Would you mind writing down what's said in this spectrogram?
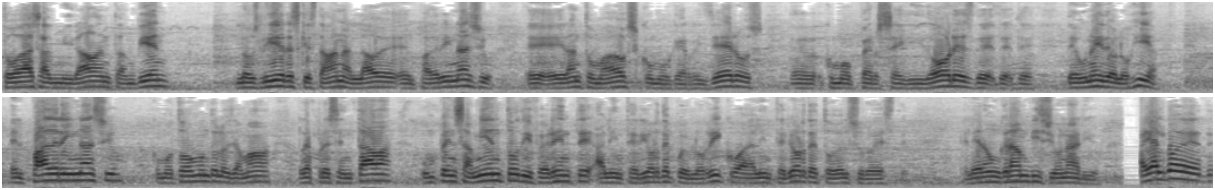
todas admiraban también. Los líderes que estaban al lado del padre Ignacio eh, eran tomados como guerrilleros, eh, como perseguidores de, de- de- de una ideología. El padre Ignacio, como todo el mundo lo llamaba, representaba un pensamiento diferente al interior de Pueblo Rico, al interior de todo el suroeste. Él era un gran visionario. Hay algo de, de-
